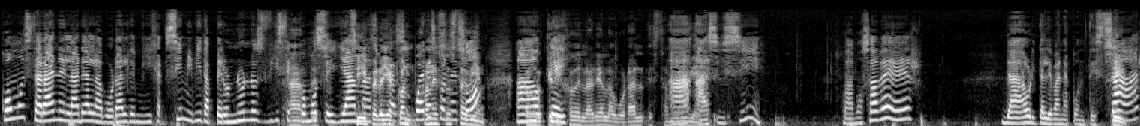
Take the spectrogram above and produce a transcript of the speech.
¿cómo estará en el área laboral de mi hija? Sí, mi vida, pero no nos dice Ah, cómo pues, se llama. Sí, pero ya con, ¿Sí puedes con eso con está bien. Ah, con lo que dijo del área laboral está muy Ah, bien. así sí. Vamos a ver. Ya ahorita le van a contestar.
